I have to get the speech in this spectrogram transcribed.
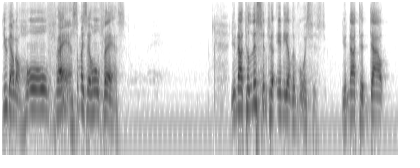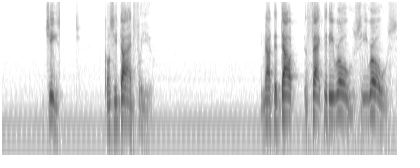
You got to hold fast. Somebody say, hold fast. You're not to listen to any other voices. You're not to doubt Jesus because he died for you. You're not to doubt the fact that he rose. He rose.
